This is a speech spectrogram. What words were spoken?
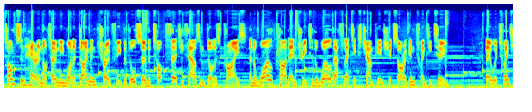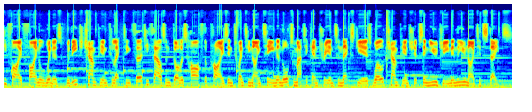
Thompson Herah not only won a diamond trophy but also the top $30,000 prize, and a wild card entry to the World Athletics Championships Oregon 22. There were 25 final winners, with each champion collecting $30,000 half the prize in 2019 and automatic entry into next year's World Championships in Eugene in the United States.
